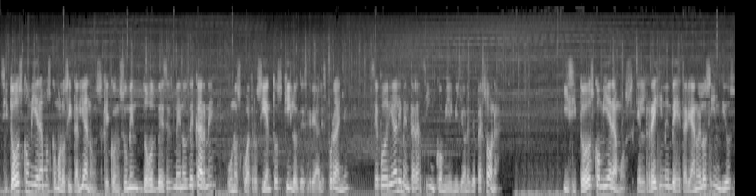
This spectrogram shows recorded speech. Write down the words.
Si todos comiéramos como los italianos, que consumen dos veces menos de carne, unos 400 kilos de cereales por año, se podría alimentar a 5.000 millones de personas. Y si todos comiéramos el régimen vegetariano de los indios,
